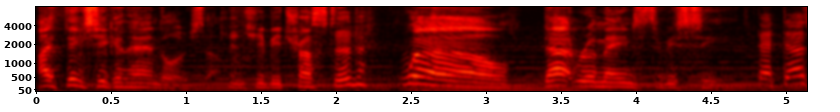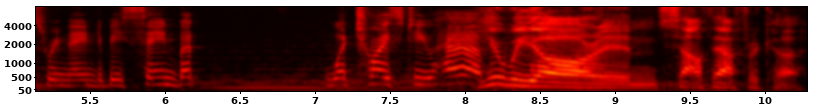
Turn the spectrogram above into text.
I think she can handle herself. Can she be trusted? Well, that remains to be seen. That does remain to be seen, but what choice do you have? Here we are in South Africa.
